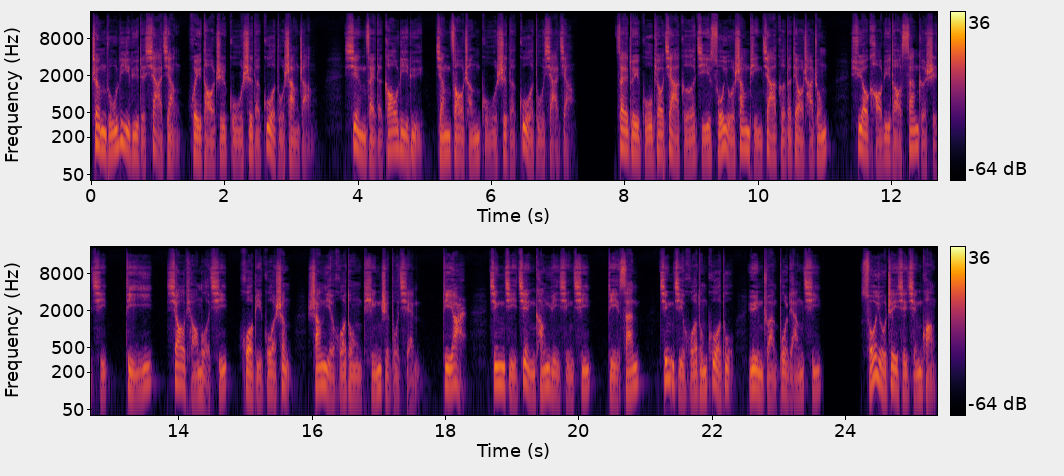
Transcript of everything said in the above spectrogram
正如利率的下降会导致股市的过度上涨。现在的高利率将造成股市的过度下降。在对股票价格及所有商品价格的调查中，需要考虑到三个时期：第一，萧条末期，货币过剩，商业活动停滞不前；第二，经济健康运行期；第三，经济活动过度运转不良期。所有这些情况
